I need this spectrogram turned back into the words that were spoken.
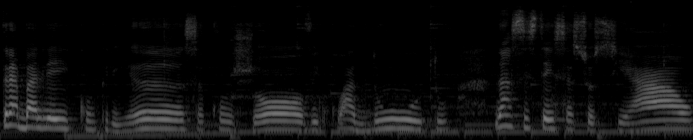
Trabalhei com criança, com jovem, com adulto, na assistência social.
